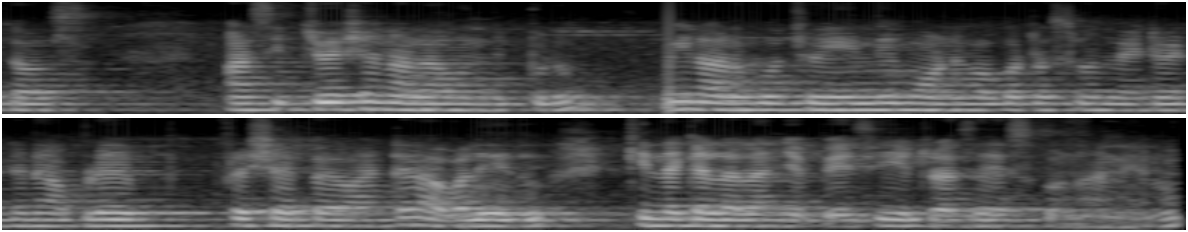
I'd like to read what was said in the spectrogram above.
because ఆ సిచ్యువేషన్ అలా ఉంది ఇప్పుడు. మీరు అనుకోవచ్చు ఏంది మార్నింగ్ ఒక డ్రెస్లో వెంట వెంటనే అప్పుడే ఫ్రెష్ అయిపోయావంటే అవ్వలేదు కిందకి వెళ్ళాలని చెప్పేసి ఈ డ్రెస్ వేసుకున్నాను నేను.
